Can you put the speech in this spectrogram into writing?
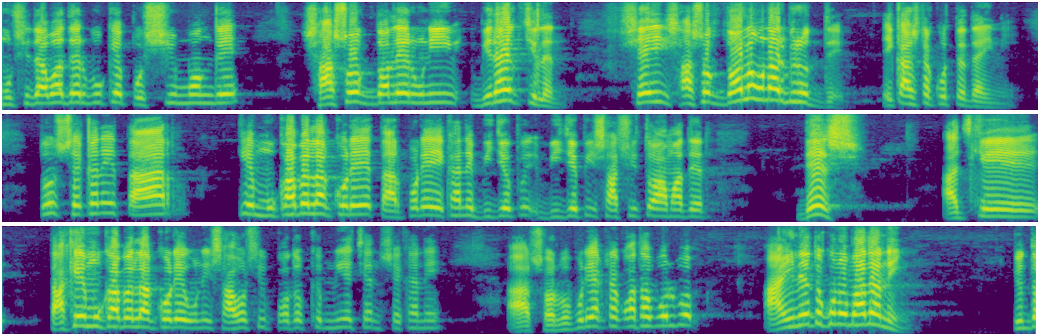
মুর্শিদাবাদের বুকে পশ্চিমবঙ্গে শাসক দলের উনি বিধায়ক ছিলেন, সেই শাসক দলও ওনার বিরুদ্ধে এই কাজটা করতে দেয়নি। তো সেখানে তারকে মোকাবেলা করে তারপরে এখানে বিজেপি বিজেপি শাসিত আমাদের দেশ আজকে তাকে মোকাবেলা করে উনি সাহসী পদক্ষেপ নিয়েছেন সেখানে। আর সর্বোপরি একটা কথা বলব আইনে তো কোনো বাধা নেই কিন্তু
